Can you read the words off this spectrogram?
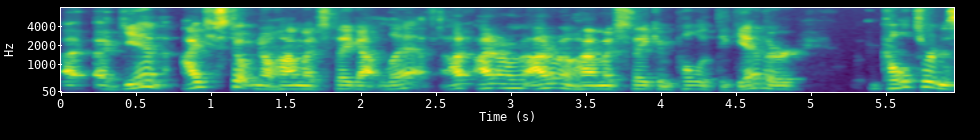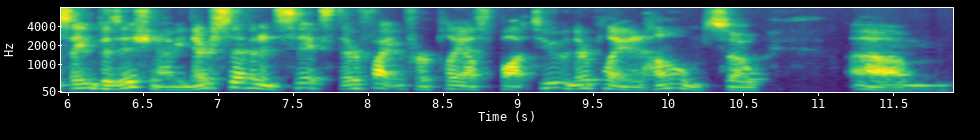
uh, again, I just don't know how much they got left. I, I don't I don't know how much they can pull it together. Colts are in the same position. I mean, they're seven and six. They're fighting for a playoff spot too, and they're playing at home. So. Um,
